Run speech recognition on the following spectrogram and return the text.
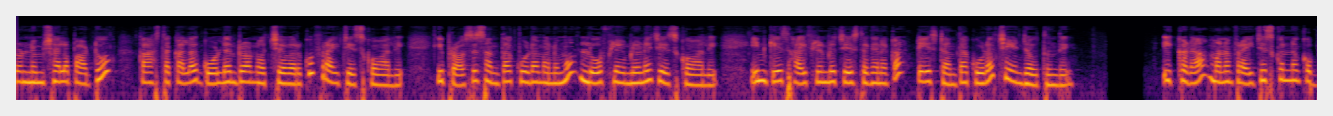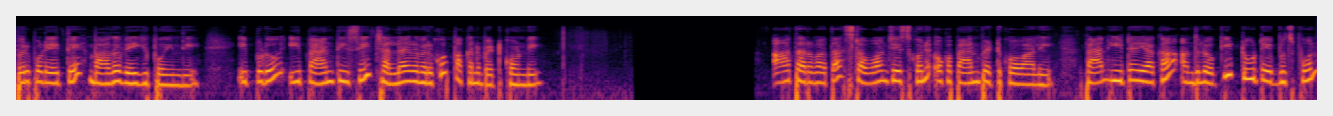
రెండు నిమిషాల పాటు కాస్త కలర్ గోల్డెన్ బ్రౌన్ వచ్చే వరకు ఫ్రై చేసుకోవాలి. ఈ ప్రాసెస్ అంతా కూడా మనము లో ఫ్లేమ్లోనే చేసుకోవాలి. ఇన్ కేస్ హై ఫ్లేమ్లో చేస్తే గనక టేస్ట్ అంతా కూడా చేంజ్ అవుతుంది. ఇక్కడ మనం ఫ్రై చేసుకున్న కొబ్బరి పొడి అయితే బాగా వేగిపోయింది. ఇప్పుడు ఈ ప్యాన్ తీసి చల్లారే వరకు పక్కన పెట్టుకోండి. ఆ తర్వాత స్టవ్ ఆన్ చేసుకొని ఒక ప్యాన్ పెట్టుకోవాలి. ప్యాన్ హీట్ అయ్యాక అందులోకి టూ టేబుల్ స్పూన్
